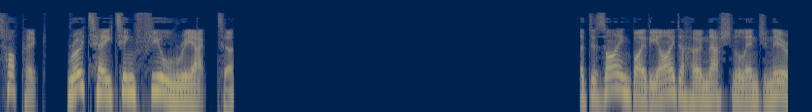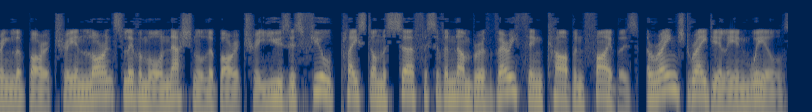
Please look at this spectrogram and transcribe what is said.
Topic: Rotating fuel reactor. A design by the Idaho National Engineering Laboratory and Lawrence Livermore National Laboratory uses fuel placed on the surface of a number of very thin carbon fibers, arranged radially in wheels.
